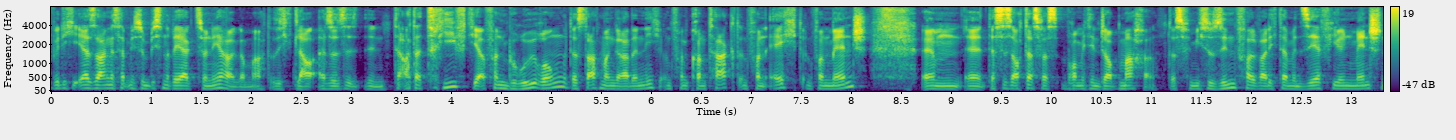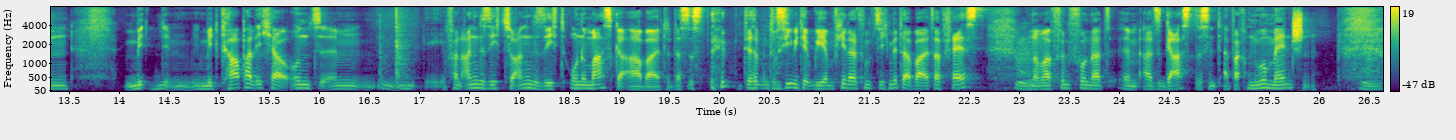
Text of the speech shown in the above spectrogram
würde ich eher sagen, es hat mich so ein bisschen reaktionärer gemacht. Also ich glaube, also ein Theater trieft ja von Berührung, das darf man gerade nicht, und von Kontakt und von echt und von Mensch. Ähm, äh, das ist auch das, was, warum ich den Job mache. Das ist für mich so sinnvoll, weil ich da mit sehr vielen Menschen mit, mit körperlicher und ähm, von Angesicht zu Angesicht ohne Maske arbeite. Das ist, deshalb interessiert mich, wir haben 450 Mitarbeiter fest mhm. und nochmal 500 ähm, als Gast. Das sind einfach nur Menschen. Mhm.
